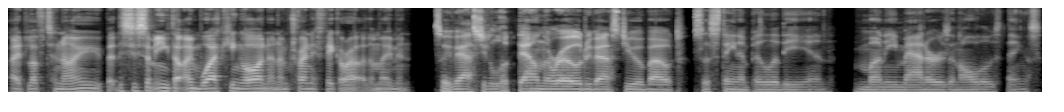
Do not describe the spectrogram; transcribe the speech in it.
I'd love to know. But this is something that I'm working on and I'm trying to figure out at the moment. So we've asked you to look down the road. We've asked you about sustainability and money matters and all those things.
